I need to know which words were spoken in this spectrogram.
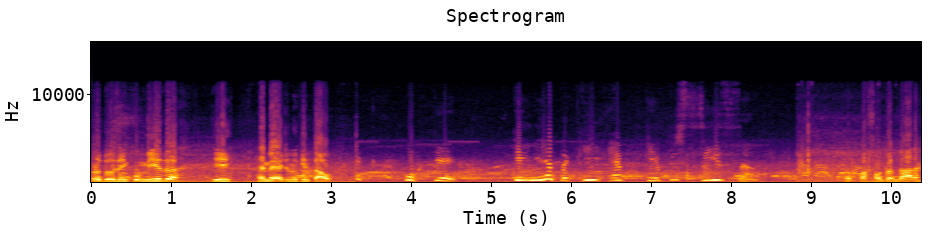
produzem comida e remédio no quintal. Porque quem entra aqui é porque precisa. Ocupação do Andara,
